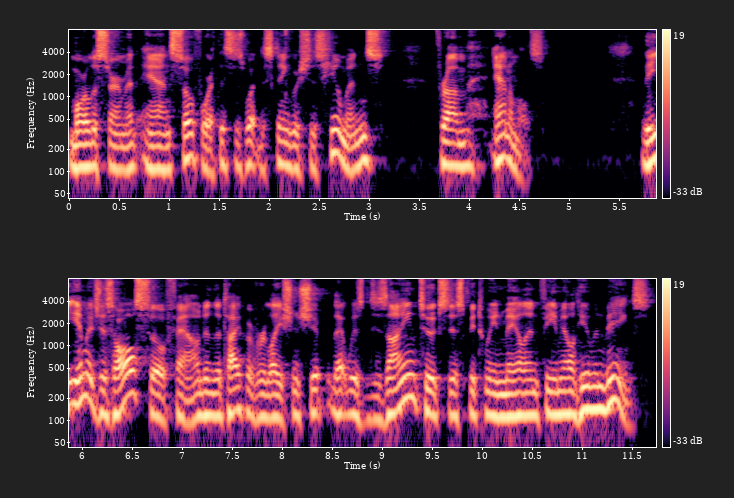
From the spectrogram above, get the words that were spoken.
moral discernment, and so forth. This is what distinguishes humans from animals. The image is also found in the type of relationship that was designed to exist between male and female human beings.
